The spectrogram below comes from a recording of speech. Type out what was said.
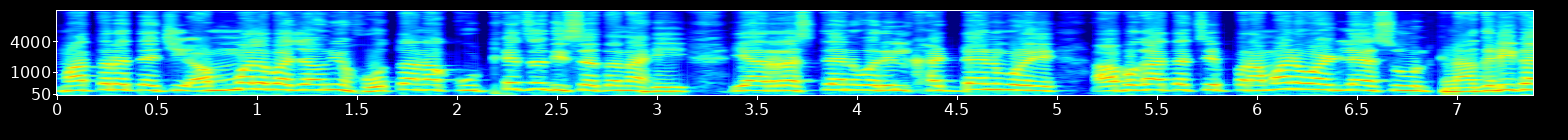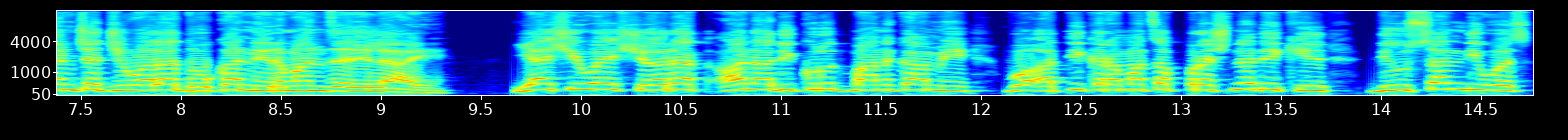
मात्र त्याची अंमलबजावणी होताना कुठेच दिसत नाही. या रस्त्यांवरील खड्ड्यांमुळे अपघाताचे प्रमाण वाढले असून नागरिकांच्या जीवाला धोका निर्माण झालेला आहे. याशिवाय शहरात अनधिकृत बांधकामे व अतिक्रमाचा प्रश्न देखील दिवसांदिवस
